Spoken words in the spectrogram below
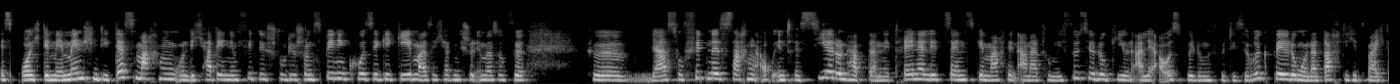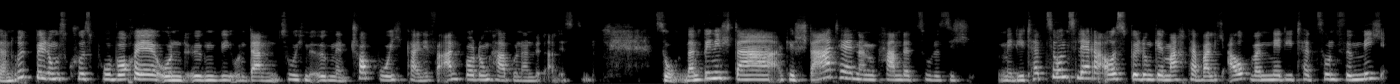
es bräuchte mehr Menschen, die das machen. Und ich hatte in dem Fitnessstudio schon Spinningkurse gegeben, also ich habe mich schon immer so für für ja so Fitness-Sachen auch interessiert und habe dann eine Trainerlizenz gemacht in Anatomie, Physiologie und alle Ausbildungen für diese Rückbildung. Und dann dachte ich, jetzt mache ich da einen Rückbildungskurs pro Woche und irgendwie und dann suche ich mir irgendeinen Job, wo ich keine Verantwortung habe und dann wird alles gut. So, dann bin ich da gestartet. Dann kam dazu, dass ich Meditationslehrerausbildung gemacht habe, weil ich auch, weil Meditation für mich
